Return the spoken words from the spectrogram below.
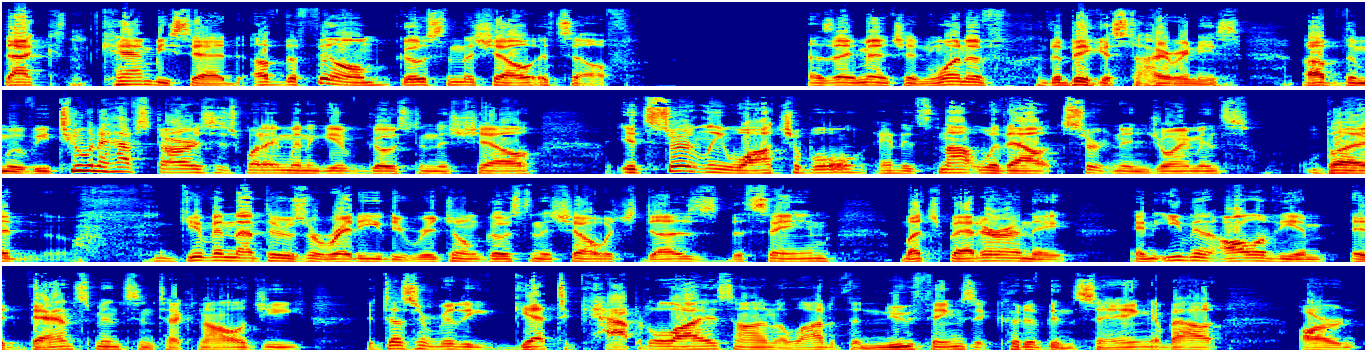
that can be said of the film Ghost in the Shell itself as I mentioned, one of the biggest ironies of the movie. Two and a half stars is what I'm going to give Ghost in the Shell. It's certainly watchable and it's not without certain enjoyments, but given that there's already the original Ghost in the Shell, which does the same much better and they, and even all of the advancements in technology, it doesn't really get to capitalize on a lot of the new things it could have been saying about our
